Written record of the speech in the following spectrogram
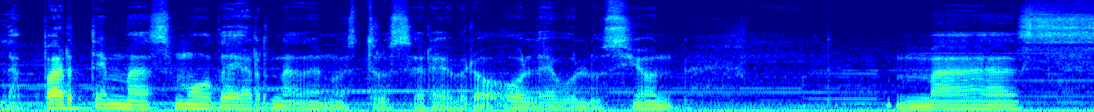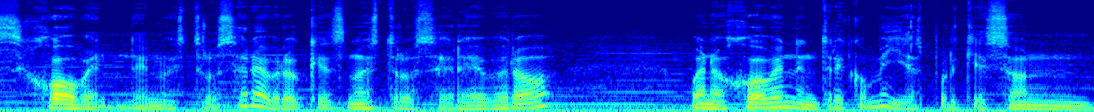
la parte más moderna de nuestro cerebro o la evolución más joven de nuestro cerebro, que es nuestro cerebro, bueno, joven entre comillas, porque son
